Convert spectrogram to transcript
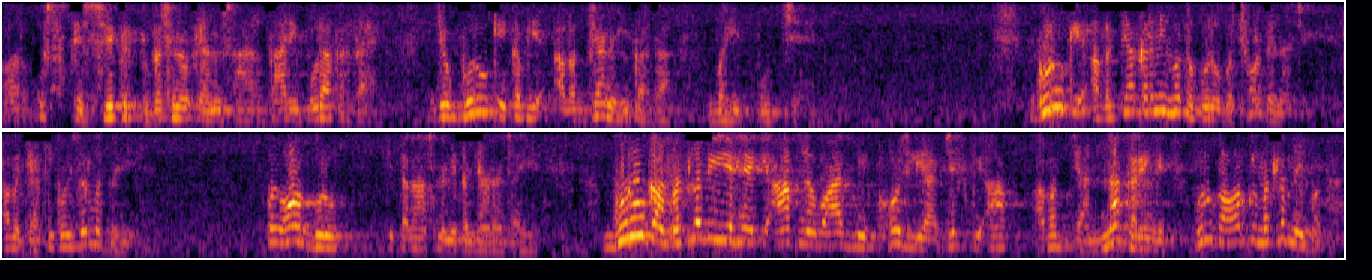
और उसके स्वीकृत वचनों के अनुसार कार्य पूरा करता है। जो गुरु की कभी अवज्ञा नहीं करता, वही पूज्य है। गुरु की अवज्ञा करनी हो तो गुरु को छोड़ देना चाहिए। अवज्ञा की कोई ज़रूरत नहीं। है कोई और गुरु की तलाश में निकल जाना चाहिए। गुरु का मतलब ही यह है कि आपने वो आदमी खोज लिया जिसकी आप अवज्ञा न करेंगे। गुरु का और कोई मतलब नहीं होता।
